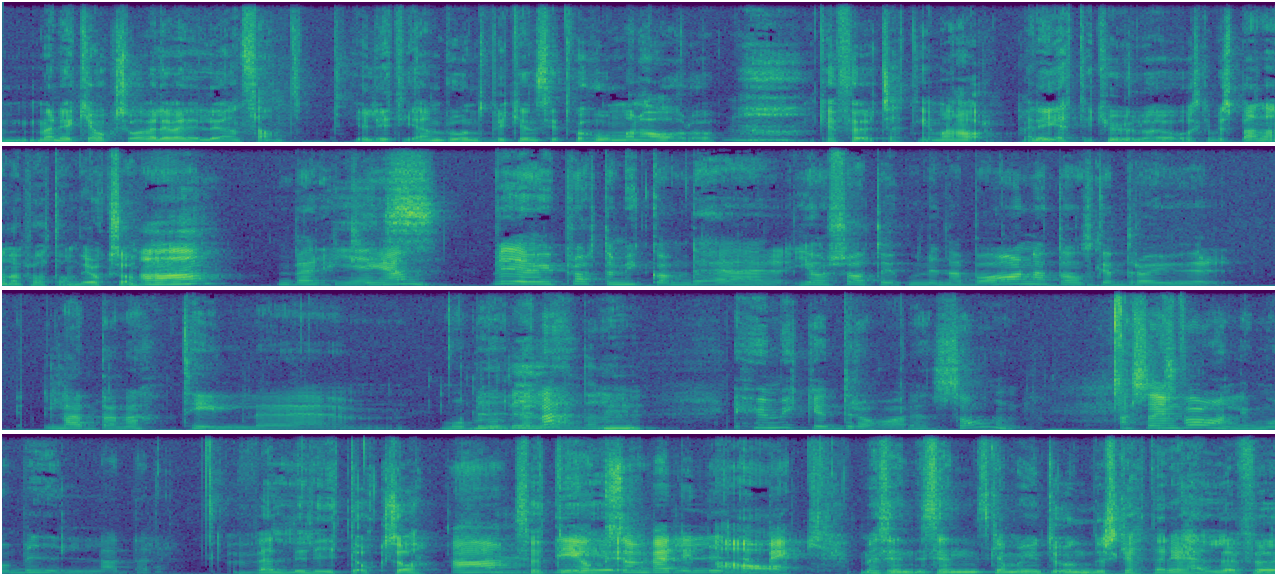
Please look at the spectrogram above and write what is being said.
Men det kan också vara väldigt, väldigt lönsamt. Det är lite grann beroende på vilken situation man har och vilka förutsättningar man har. Men det är jättekul och det ska bli spännande att prata om det också. Ja, Verkligen. Yes. Vi har ju pratat mycket om det här. Jag tjatar ju på mina barn att de ska dra ur laddarna till eh, mobilerna. mobilladdaren. Mm. Hur mycket drar en sån? Alltså en vanlig mobilladdare? Väldigt lite också. Så att det är också en väldigt liten ja, bäck. Men sen, sen ska man ju inte underskatta det heller för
